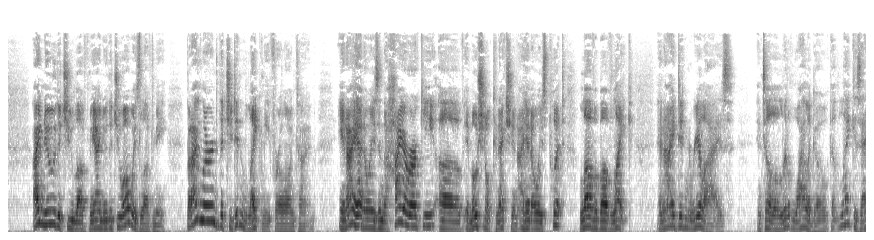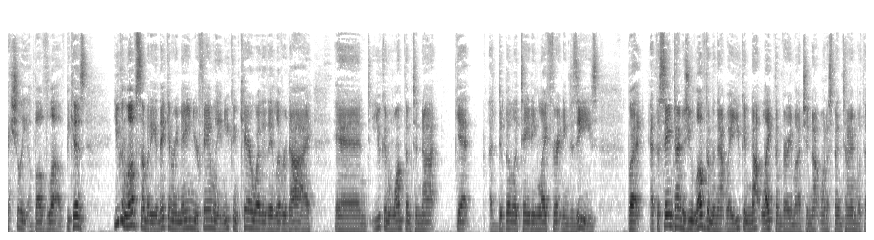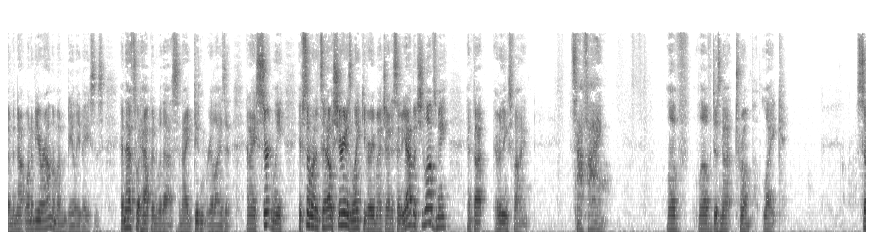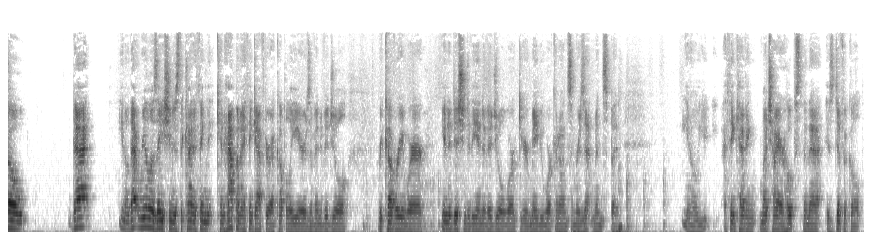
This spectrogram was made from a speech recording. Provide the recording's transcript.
I knew that you loved me. I knew that you always loved me, but I learned that you didn't like me for a long time. And I had always, in the hierarchy of emotional connection, I had always put love above like. And I didn't realize until a little while ago that like is actually above love because you can love somebody and they can remain your family and you can care whether they live or die and you can want them to not get a debilitating life threatening disease But at the same time as you love them in that way, you can not like them very much and not want to spend time with them and not want to be around them on a daily basis. And that's what happened with us. And I didn't realize it. And I certainly, if someone had said, Oh, Sheri doesn't like you very much, I'd have said, Yeah, but she loves me, and thought everything's fine. It's not fine. Love love does not trump like. So that you know, that realization is the kind of thing that can happen, I think, after a couple of years of individual recovery where in addition to the individual work you're maybe working on some resentments but you know you, i think having much higher hopes than that is difficult.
